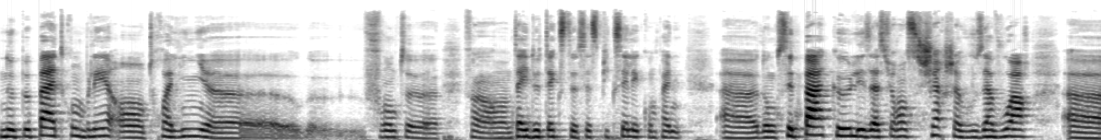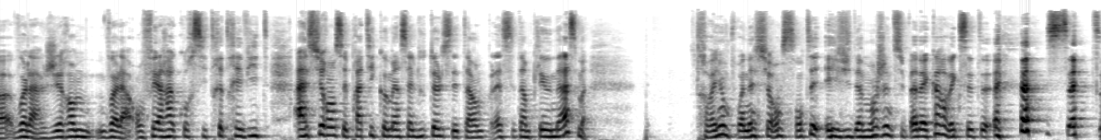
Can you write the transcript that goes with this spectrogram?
ne peut pas être comblé en trois lignes euh, fonte, enfin en taille de texte 16 pixels et compagnie. donc c'est pas que les assurances cherchent à vous avoir, voilà, Jérôme, voilà, on fait un raccourci très très vite. Assurance et pratique commerciale d'Outel, c'est un, c'est un pléonasme travaillons pour une assurance santé. évidemment, je ne suis pas d'accord avec cette, cette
